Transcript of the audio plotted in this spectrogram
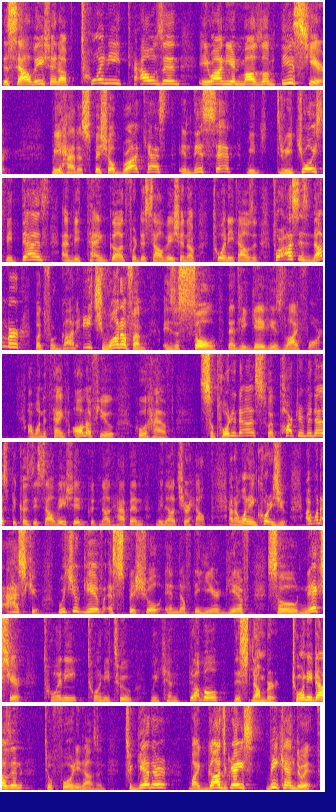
the salvation of 20,000 Iranian Muslims this year. We had a special broadcast in this set. We rejoiced, we danced, and we thank God for the salvation of 20,000. For us is number, but for God, each one of them is a soul that he gave his life for. I want to thank all of you who have supported us, who have partnered with us because this salvation could not happen without your help. And I want to encourage you. I want to ask you, would you give a special end of the year gift so next year, 2022, we can double this number, 20,000 to 40,000. Together, by God's grace, we can do it.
